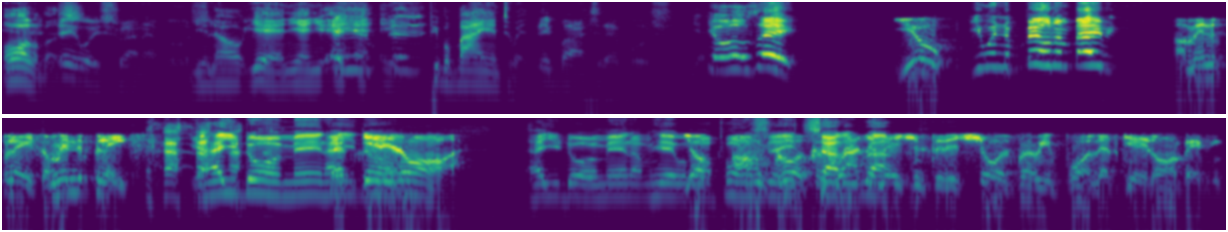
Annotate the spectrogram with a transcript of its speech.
All yeah. of us. They always trying that bullshit. you know, yeah, and yeah, and, you, Hey, and, and- and people buy into it. they buy into that bullshit. Yo, Jose, You, you in the building, baby? I'm in the place. I'm in the place. Yeah, how you doing, man? How Let's you get doing? it on. How you doing, man? I'm here with Yo, my opponent, I'm good. Charlie Rock. Congratulations to this show. It's very important. Let's get it on, baby.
